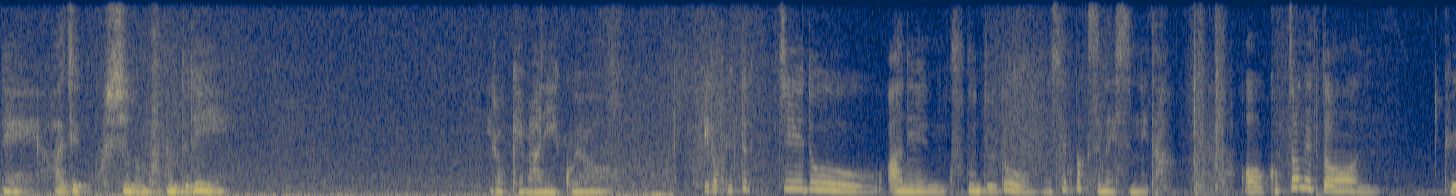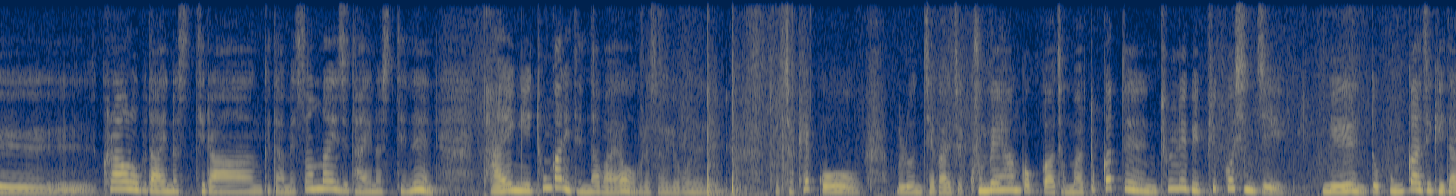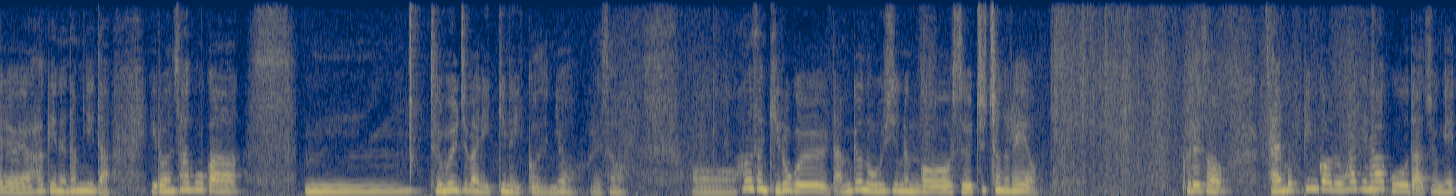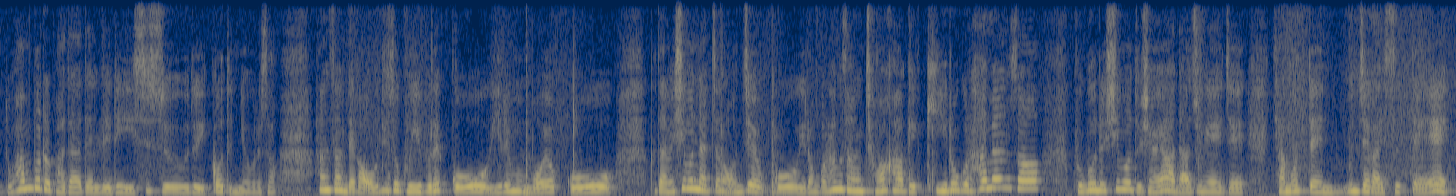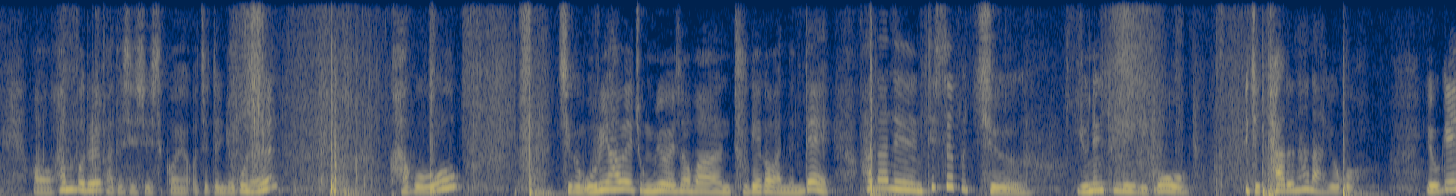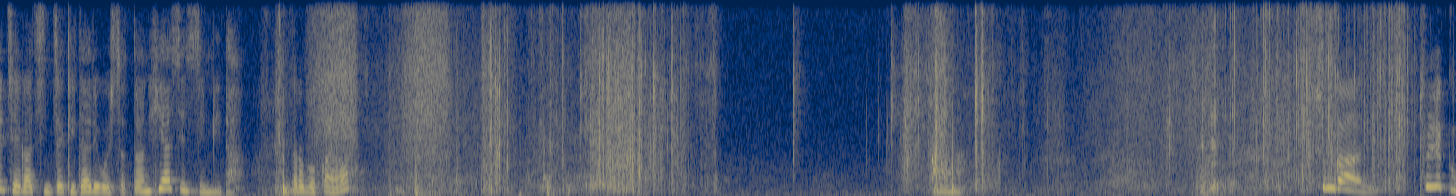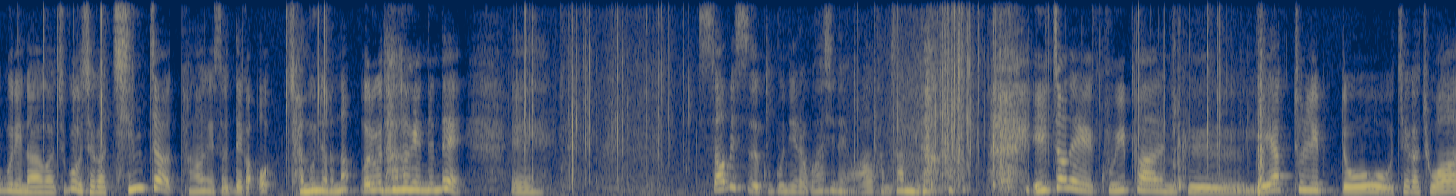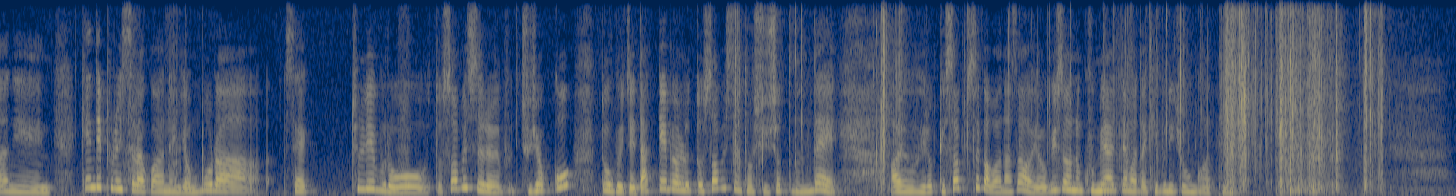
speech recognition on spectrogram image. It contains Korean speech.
네, 아직 못 심은 구근들이 이렇게 많이 있고요. 이렇게 뜯지도 않은 구근들도 세 박스나 있습니다. 어, 걱정했던 그 크라운 오브 다이너스티랑 그 다음에 선라이즈 다이너스티는 다행히 통관이 됐나 봐요. 그래서 요거는 도착했고 물론 제가 이제 구매한 것과 정말 똑같은 튤립이 필 것인지 는또 봄까지 기다려야 하기는 합니다. 이런 사고가 음, 드물지만 있기는 있거든요. 그래서 어, 항상 기록을 남겨놓으시는 것을 추천을 해요. 그래서 잘못 핀 거를 확인하고 나중에 또 환불을 받아야 될 일이 있을 수도 있거든요. 그래서 항상 내가 어디서 구입을 했고 이름은 뭐였고 그다음에 심은 날짜는 언제였고 이런 걸 항상 정확하게 기록을 하면서 구근을 심어 두셔야 나중에 이제 잘못된 문제가 있을 때 어, 환불을 받으실 수 있을 거예요. 어쨌든 요거는 가고 지금 우리 하회 종묘에서만 두 개가 왔는데 하나는 티스부츠 윤행 튤립이고 이제 다른 하나 요거 요게 제가 진짜 기다리고 있었던 히아신스입니다. 열어볼까요? 아 순간 튤립 구근이 나와가지고 제가 진짜 당황했어요. 내가 어 잘못 열었나? 뭐 이러고 당황했는데 예. 서비스 구분이라고 하시네요. 아 감사합니다. 일전에 구입한 그 예약 튤립도 제가 좋아하는 캔디 프린스라고 하는 연보라색 튤립으로 또 서비스를 주셨고 또 그 이제 낱개별로 또 서비스를 더 주셨던데 아유 이렇게 서비스가 많아서 여기서는 구매할 때마다 기분이 좋은 것 같아요.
